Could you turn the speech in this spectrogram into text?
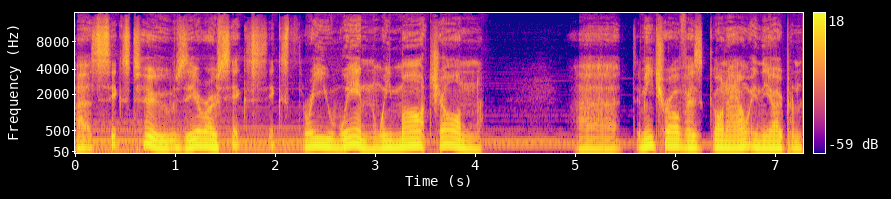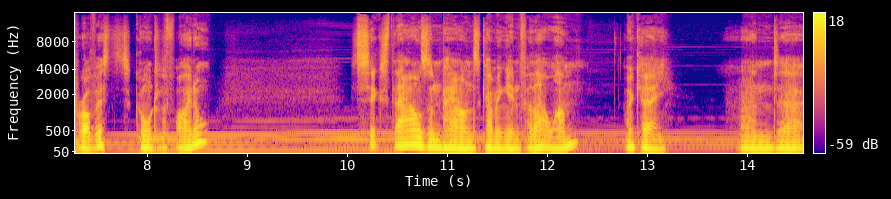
Uh, 6 2 0 6 6 3 win. We march on. Uh, Dimitrov has gone out in the Open Provost, the final. £6,000 coming in for that one. Okay. And uh,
